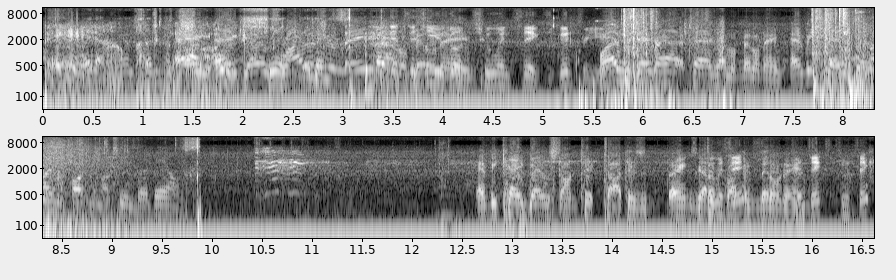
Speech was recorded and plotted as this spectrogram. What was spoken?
take away that damn 17 Hey, Holy hey, Ghost, shit, why does nigga. your name I have get a to middle see you go name? two and six. Good for you. Why does your gamer ha- tag have a middle name? MVK I'm not Ghost. even talking to my team, bro. Damn. MVK Ghost on TikTok is thing's got Two a and fucking six? middle Two name. and six? Two and six?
